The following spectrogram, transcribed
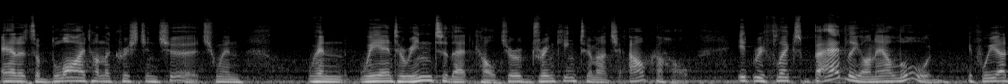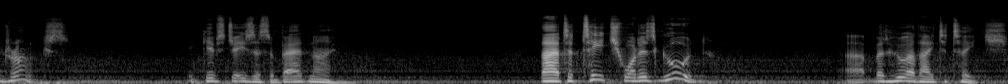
And it's a blight on the Christian church when when we enter into that culture of drinking too much alcohol. It reflects badly on our Lord if we are drunks. It gives Jesus a bad name. They are to teach what is good. Uh, but who are they to teach?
